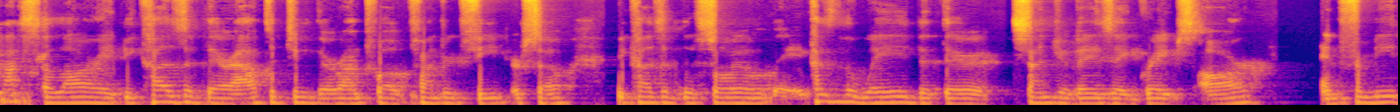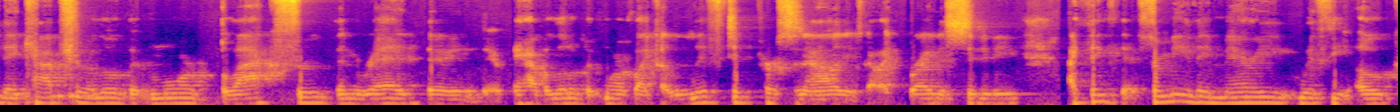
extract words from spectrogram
Castellare, because of their altitude, they're around 1,200 feet or so, because of the soil, because of the way that their Sangiovese grapes are. And for me, they capture a little bit more black fruit than red. They, they they have a little bit more of like a lifted personality. It's got like bright acidity. I think that for me, they marry with the oak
